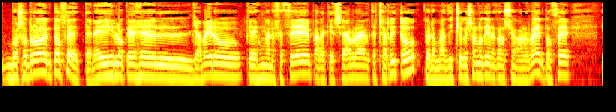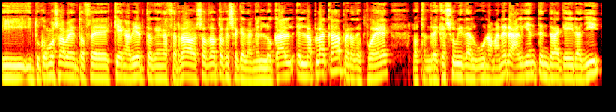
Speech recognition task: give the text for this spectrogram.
Vosotros entonces tenéis lo que es el llavero, que es un NFC para que se abra el cacharrito, pero me has dicho que eso no tiene conexión a la red. Entonces, ¿y, tú cómo sabes entonces quién ha abierto, quién ha cerrado? Esos datos que se quedan en local en la placa, pero después los tendréis que subir de alguna manera. Alguien tendrá que ir allí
